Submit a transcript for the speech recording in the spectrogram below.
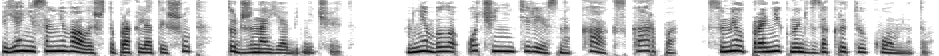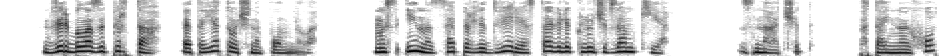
Я не сомневалась, что проклятый шут тут же наябедничает. Мне было очень интересно, как Скарпа сумел проникнуть в закрытую комнату. Дверь была заперта, это я точно помнила. Мы с Инна заперли дверь и оставили ключ в замке. Значит, потайной ход?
